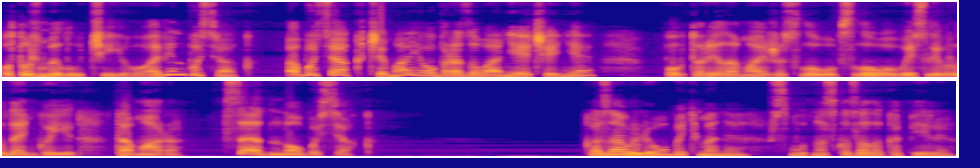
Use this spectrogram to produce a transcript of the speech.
Отож ми лучші його, а він босяк. А босяк чи має образування, чи ні, повторила майже слово в слово вислів руденької Тамара. Все дно босяк. Казав, любить мене, смутно сказала Капіля,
